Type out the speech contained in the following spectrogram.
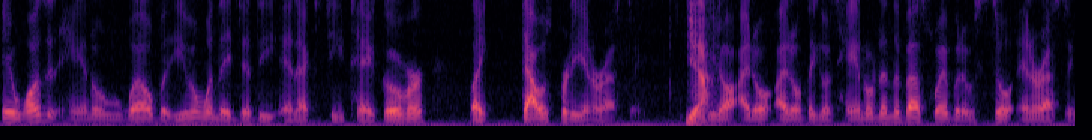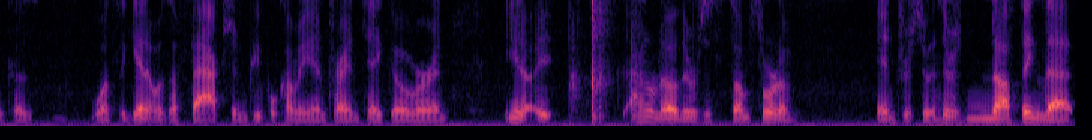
it wasn't handled well. But even when they did the NXT takeover, like that was pretty interesting. Yeah, you know, I don't, I don't think it was handled in the best way, but it was still interesting because once again, it was a faction, people coming in trying to take over, and you know, it, I don't know, there was just some sort of interest to it. There's nothing that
